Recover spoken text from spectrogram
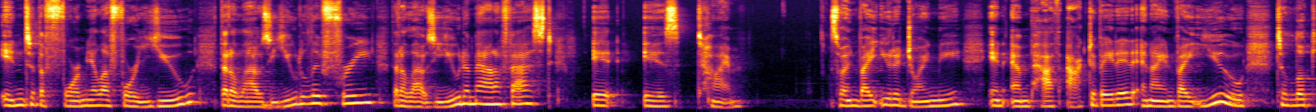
into the formula for you that allows you to live free, that allows you to manifest. It is time. So I invite you to join me in Empath Activated, and I invite you to look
